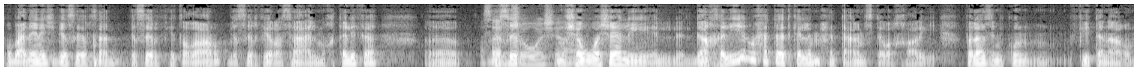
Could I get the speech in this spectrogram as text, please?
وبعدين إيش بيصير سالم؟ بيصير في تضارب بيصير في رسائل مختلفة آه، بيصير مشوشة. مشوشة لل- داخليا وحتى أتكلم حتى على المستوى الخارجي. فلازم يكون في تناغم.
